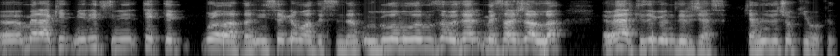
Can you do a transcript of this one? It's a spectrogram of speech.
Ee, merak etmeyin hepsini tek tek buralardan Instagram adresinden uygulamalarımıza özel mesajlarla e, herkese göndereceğiz. Kendinize çok iyi bakın.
